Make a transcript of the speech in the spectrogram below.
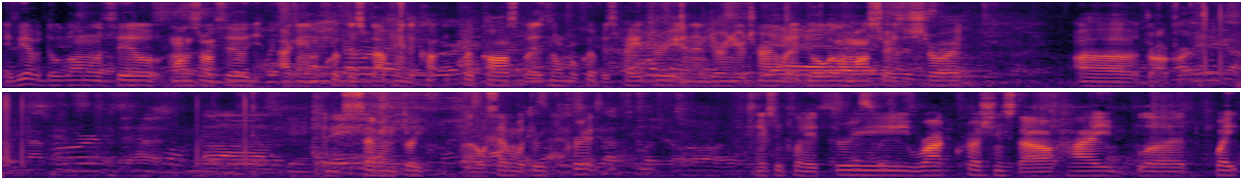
If you have a duel golem on the field, monster on the field, I can equip this without paying the co- equip cost, but its normal equip is paid three, and then during your turn, when a duel golem monster is destroyed, uh, draw a card. And seven three, uh, seven with three crit. Next, we play three Rock Crushing style High Blood Quake.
